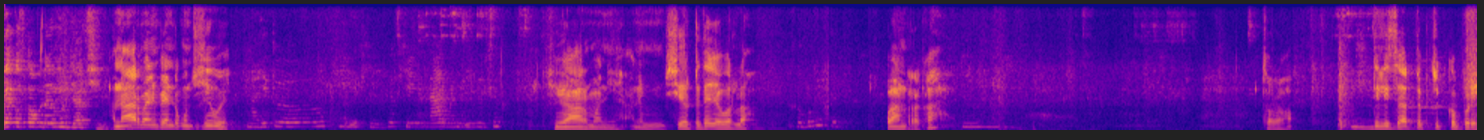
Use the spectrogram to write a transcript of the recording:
एकच आणि आर्मानी पॅन्ट कोणची शिव आहे नाही तर ही ही ही नॉर्मल म्हणजे ही आर्मानी आणि शर्ट त्याच्यावरला. बघितलं पांढरा का? चला. दिल्ली सार्थकचे कपडे.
